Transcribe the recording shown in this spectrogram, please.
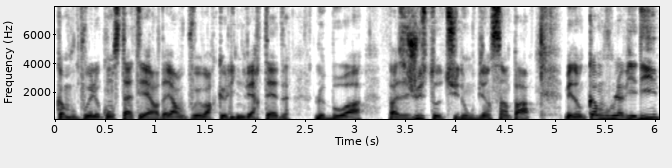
comme vous pouvez le constater. Alors d'ailleurs, vous pouvez voir que l'inverted, le boa, passe juste au-dessus, donc bien sympa. Mais donc, comme vous me l'aviez dit,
